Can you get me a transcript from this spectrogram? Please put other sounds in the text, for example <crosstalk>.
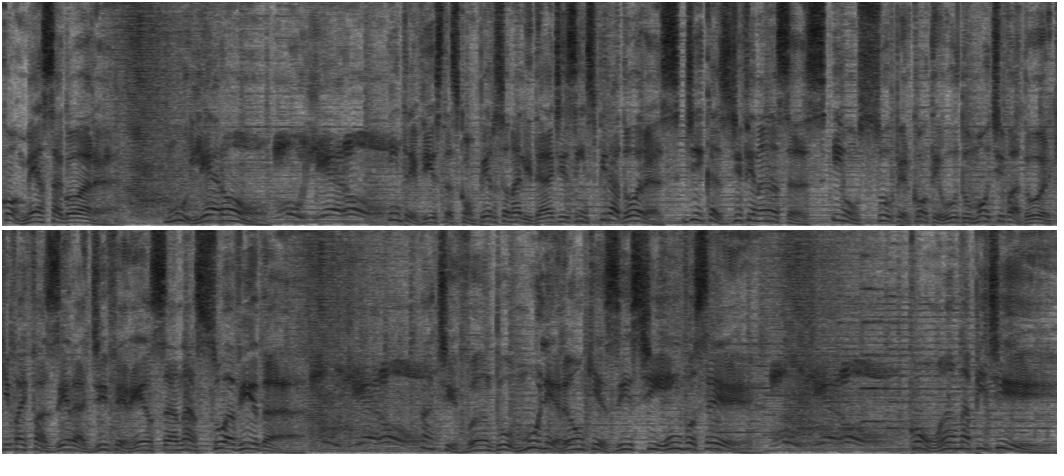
Começa agora. Mulher On. Mulher On. Entrevistas com personalidades inspiradoras, dicas de finanças e um super conteúdo motivador que vai fazer a diferença na sua vida. Mulher On. Ativando o mulherão que existe em você. Mulher On. Com Ana Pitti.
